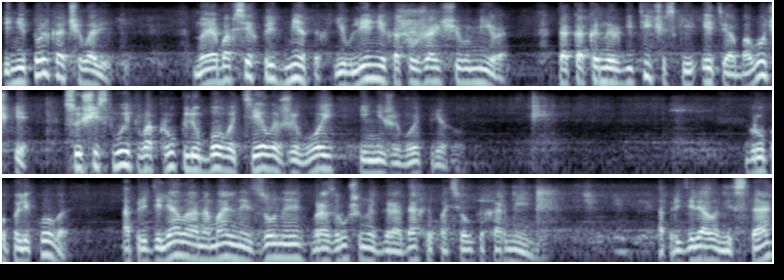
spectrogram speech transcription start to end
И не только о человеке, но и обо всех предметах, явлениях окружающего мира, так как энергетически эти оболочки существуют вокруг любого тела живой и неживой природы группа Полякова определяла аномальные зоны в разрушенных городах и поселках Армении. Определяла места,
